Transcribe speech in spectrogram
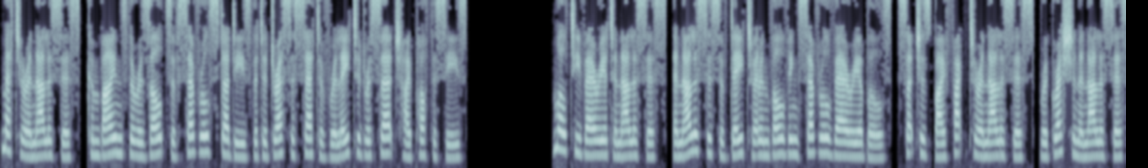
Meta-analysis – combines the results of several studies that address a set of related research hypotheses Multivariate analysis – analysis of data involving several variables, such as by factor analysis, regression analysis,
